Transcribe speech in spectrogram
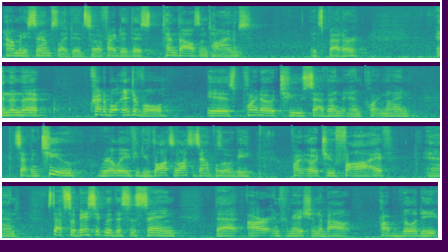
how many samples I did. So if I did this 10,000 times, it's better. And then the credible interval is 0.027 and 0.972. Really, if you do lots and lots of samples, it would be 0.025 and stuff. So basically, this is saying that our information about probability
